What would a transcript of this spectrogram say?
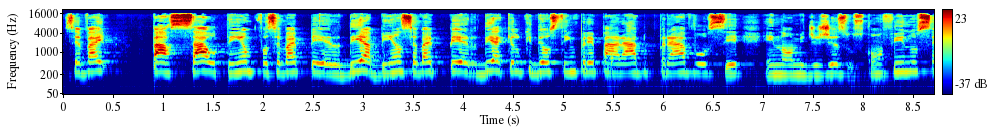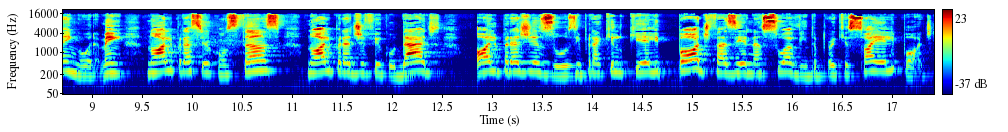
você vai passar o tempo, você vai perder a bênção, você vai perder aquilo que Deus tem preparado para você em nome de Jesus. Confie no Senhor, amém? Não olhe para as circunstâncias, não olhe para as dificuldades, olhe para Jesus e para aquilo que ele pode fazer na sua vida, porque só ele pode.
